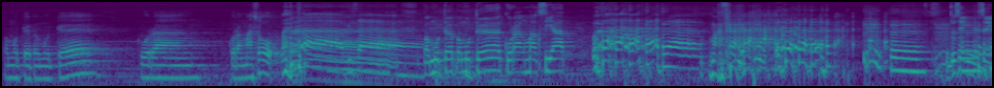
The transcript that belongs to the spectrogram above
pemuda-pemuda kurang kurang masuk. Mantap, bisa. Pemuda-pemuda kurang maksiat. Masa? Itu sing sing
